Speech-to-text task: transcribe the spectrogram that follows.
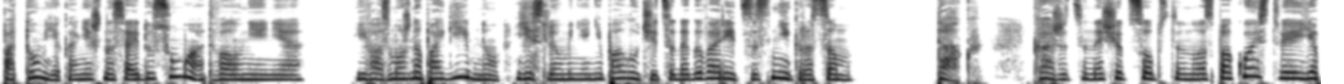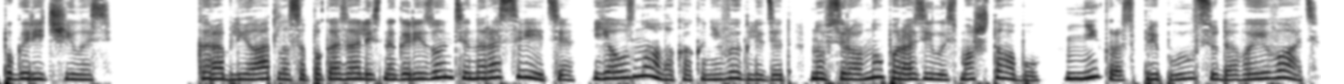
Потом я, конечно, сойду с ума от волнения. И, возможно, погибну, если у меня не получится договориться с Никросом. Так, кажется, насчет собственного спокойствия я погорячилась. Корабли «Атласа» показались на горизонте на рассвете. Я узнала, как они выглядят, но все равно поразилась масштабу. Никрос приплыл сюда воевать.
